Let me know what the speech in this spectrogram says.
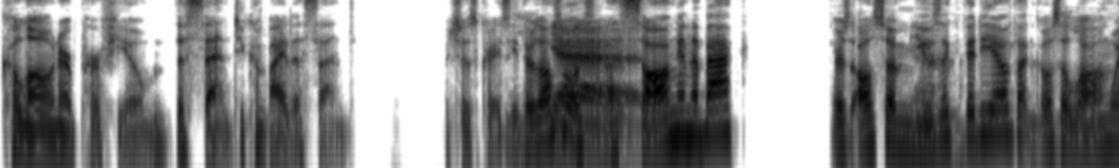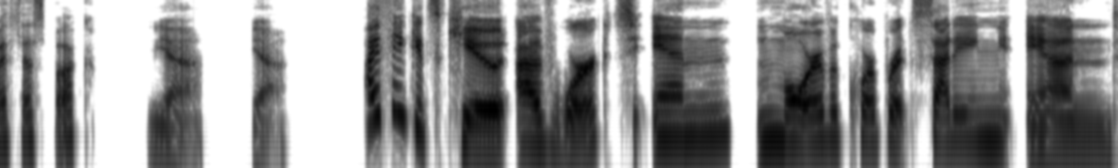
cologne or perfume, the scent. You can buy the scent, which is crazy. There's also a, a, song in the back. There's also a music yeah. video that goes mm-hmm. along with this book. Yeah. Yeah. I think it's cute. I've worked in more of a corporate setting and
